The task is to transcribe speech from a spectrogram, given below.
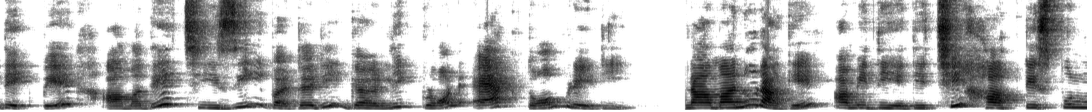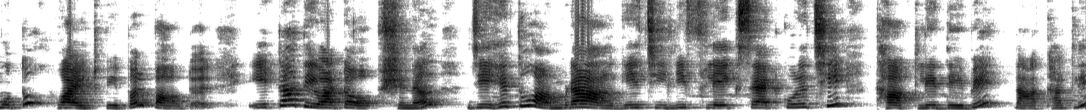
দেখবে আমাদের চিজি, বাটারি, গার্লিক প্রন একদম রেডি। নামানোর আগে আমি দিয়ে দিচ্ছি হাফ টিস্পুন মতো হোয়াইট পেপার পাউডার এটা দেওয়াটা অপশনাল যেহেতু আমরা আগে চিলি ফ্লেক্স অ্যাড করেছি, থাকলে দেবে, না থাকলে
